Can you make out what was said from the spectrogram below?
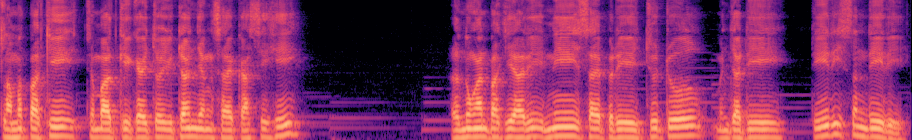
Selamat pagi, Jemaat GKI Coyudan yang saya kasihi. Renungan pagi hari ini saya beri judul menjadi diri sendiri.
